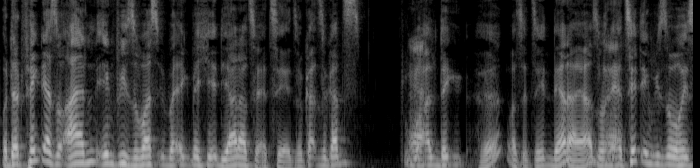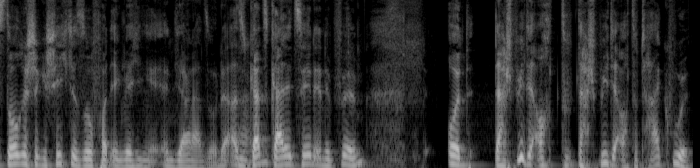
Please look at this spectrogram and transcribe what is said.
Und dann fängt er so an, irgendwie sowas über irgendwelche Indianer zu erzählen. So, so ganz, wo Ja. alle denken, hä, was erzählt denn der da, ja? So, Ja. er erzählt irgendwie so historische Geschichte so von irgendwelchen Indianern, so, ne? Also ganz geile Szene in dem Film. Und da spielt er auch, da spielt er auch total cool.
